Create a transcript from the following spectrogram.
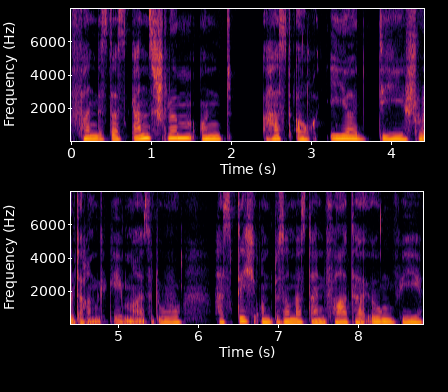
fandest das ganz schlimm und hast auch ihr die Schuld daran gegeben. Also du hast dich und besonders deinen Vater irgendwie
